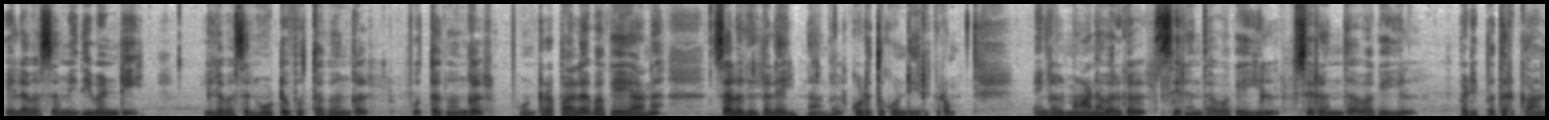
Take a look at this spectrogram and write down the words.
இலவச மிதிவண்டி இலவச நோட்டு புத்தகங்கள் புத்தகங்கள் போன்ற பல வகையான சலுகைகளை நாங்கள் கொடுத்து கொண்டிருக்கிறோம். எங்கள் மாணவர்கள் சிறந்த வகையில் சிறந்த வகையில் படிப்பதற்கான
